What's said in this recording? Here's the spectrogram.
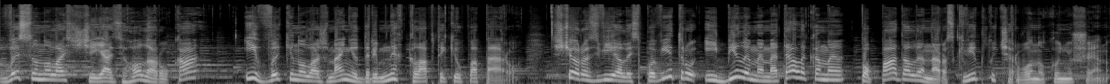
висунулась чиясь гола рука і викинула жменю дрібних клаптиків паперу, що розвіялись по вітру і білими метеликами попадали на розквітлу червону конюшину.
